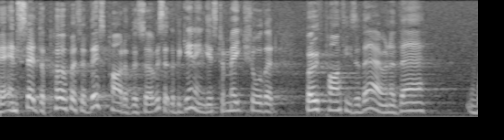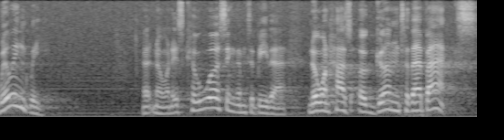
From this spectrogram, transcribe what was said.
Uh, instead, the purpose of this part of the service at the beginning is to make sure that both parties are there and are there willingly. Uh, no one is coercing them to be there. No one has a gun to their backs.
